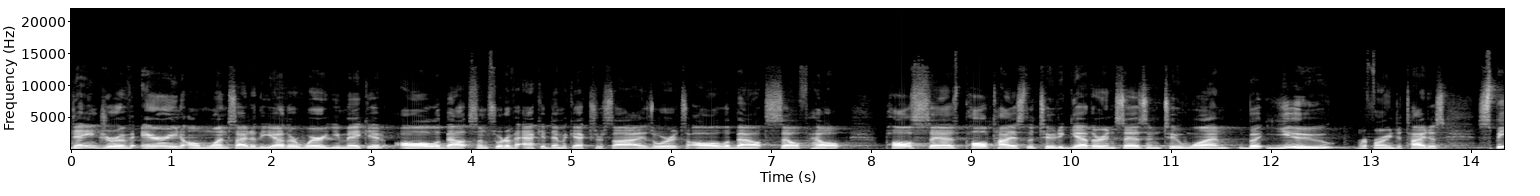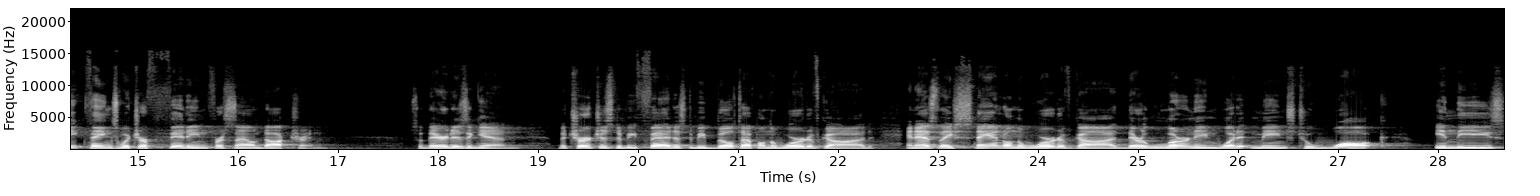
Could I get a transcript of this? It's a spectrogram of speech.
danger of erring on one side or the other, where you make it all about some sort of academic exercise or it's all about self help, Paul says, Paul ties the two together and says in 2 1, but you, referring to Titus, speak things which are fitting for sound doctrine. So there it is again. The church is to be fed, is to be built up on the Word of God. And as they stand on the Word of God, they're learning what it means to walk in these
